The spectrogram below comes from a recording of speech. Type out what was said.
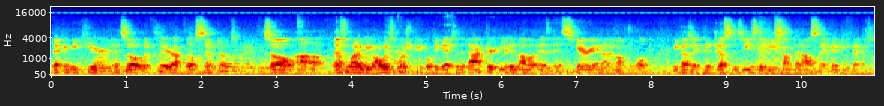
that can be cured, and so it would clear up those symptoms. So uh, that's why we always push people to get to the doctor, even though it, it's scary and uncomfortable, because it could just as easily be something else that could be fixed.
